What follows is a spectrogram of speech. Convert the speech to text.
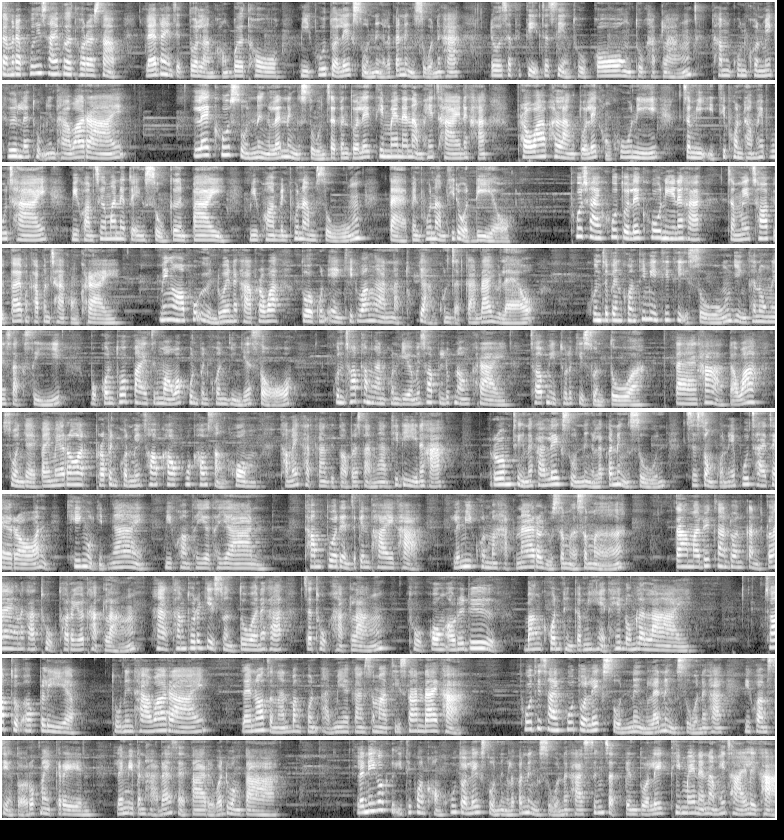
สำหรับผู้ที่ใช้เบอร์โทรศัพท์ และใน 7 ตัวหลังของเบอร์โทร มีคู่ตัวเลข 01 แล้วก็ 10 นะคะ โดยสถิติจะเสี่ยงถูกโกง ถูกหักหลังทำคุณคนไม่ขึ้นและถูกนินทาว่าร้าย เลขคู่ 01 และ 10 จะเป็นตัวเลขที่ไม่แนะนำให้ใช้นะคะ เพราะว่าพลังตัวเลขของคู่นี้ จะมีอิทธิพลทำให้ผู้ใช้ มีความเชื่อมั่นในตัวเองสูงเกินไป มีความเป็นผู้นำสูง แต่เป็นผู้นำที่โดดเดี่ยว ผู้ใช้คู่ตัวเลขคู่นี้นะคะ จะไม่ชอบอยู่ใต้บังคับบัญชาของใคร ไม่ง้อผู้อื่นด้วยนะคะ เพราะว่าตัวคุณเองคิดว่างานหนักทุกอย่างคุณจัดการได้อยู่แล้ว คุณจะเป็นคนที่มีทิฐิสูงหยิ่งทะนงในศักดิ์ศรี บุคคลทั่วไปจึงมองว่าคุณเป็นคนหยิ่งยโส คุณชอบทำงานคนเดียวไม่ชอบเป็นลูกน้องใคร ชอบมีธุรกิจส่วนตัว แต่ค่ะ แต่ว่าส่วนใหญ่ไปไม่รอด เพราะเป็นคนไม่ชอบเข้าพวกเข้าสังคมทำให้ขัดการติดต่อประสานงานที่ดีนะคะ รวมถึงนะคะเลข 01 แล้วก็ 10 จะส่งผลให้ผู้ใช้ใจร้อน ขี้หงุดหงิดง่าย มีความทะเยอทะยานทำตัวเด่นจะเป็นภัยค่ะ และมีคนมาหักหน้าเราอยู่เสมอๆตามมาด้วยการโดนกลั่นแกล้งนะคะ ถูกทรยศหักหลัง หากทำธุรกิจส่วนตัวนะคะ จะถูกหักหลัง ถูกโกงเอาดื้อบางคนถึงกับมีเหตุให้ล้มละลาย ชอบถูกเอาเปรียบ ถูกนินทาว่าร้าย และนอกจากนั้นบางคนอาจมีอาการสมาธิสั้นได้ค่ะ ผู้ที่ใช้คู่ตัวเลข 01 และ 10 นะคะ มีความเสี่ยงต่อโรคไมเกรน และมีปัญหาด้านสายตาหรือว่าดวงตา และนี่ก็คืออิทธิพลของคู่ตัวเลข 01 แล้วก็ 10 นะคะ ซึ่งจัดเป็นตัวเลขที่ไม่แนะนำให้ใช้เลยค่ะ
